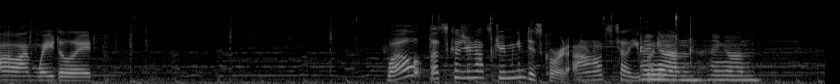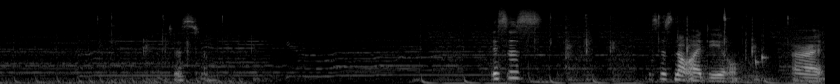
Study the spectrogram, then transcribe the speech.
Oh, I'm way delayed. Well, that's because you're not streaming in Discord. I don't know what to tell you, Hang buddy. on, hang on. Just. This is. This is not ideal. Alright,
